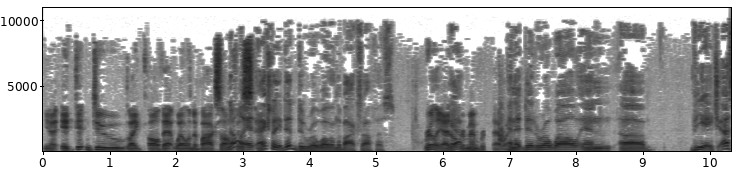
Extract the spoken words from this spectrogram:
You know, it didn't do like all that well in the box office. No, it, actually, it did do real well in the box office, really, I don't Yeah. remember it that way. and it did real well in uh, VHS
